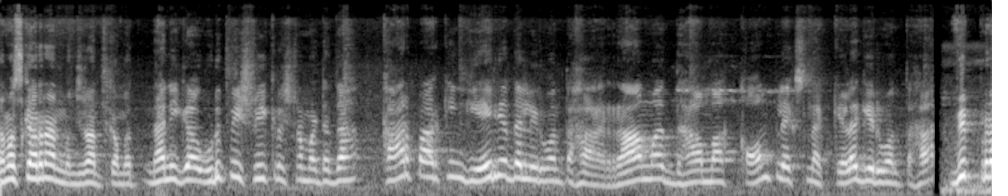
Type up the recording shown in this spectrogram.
ನಮಸ್ಕಾರ ನಾನು ಮಂಜುನಾಥ್ ಕಾಮತ್. ನಾನೀಗ ಉಡುಪಿ ಶ್ರೀಕೃಷ್ಣ ಮಠದ ಕಾರ್ ಪಾರ್ಕಿಂಗ್ ಏರಿಯಾದಲ್ಲಿರುವಂತಹ ರಾಮಧಾಮ ಕಾಂಪ್ಲೆಕ್ಸ್ನ ಕೆಳಗಿರುವಂತಹ ವಿಪ್ರ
